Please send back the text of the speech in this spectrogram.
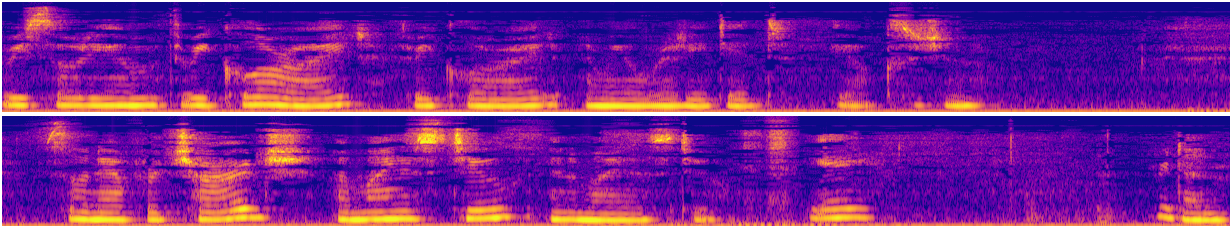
3 sodium, 3 chloride, 3 chloride, and we already did the oxygen. So now for charge, a minus 2 and a minus 2. Yay! We're done.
